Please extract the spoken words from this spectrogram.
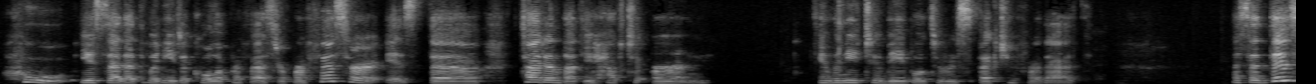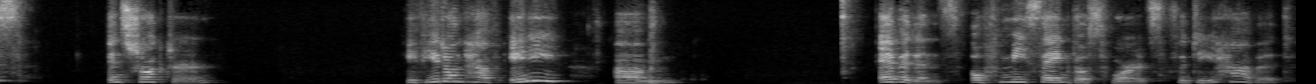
who you said that we need to call a professor, professor is the title that you have to earn. And we need to be able to respect you for that. I said, this instructor, if you don't have any um, evidence of me saying those words. So do you have it?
